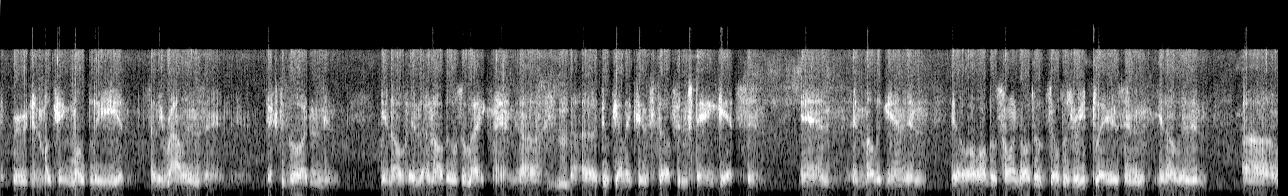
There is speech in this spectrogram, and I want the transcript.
and Bird and Hank Mobley and Sonny Rollins and, and Dexter Gordon and you know, and, and all those alike, man. Uh, uh, Duke Ellington stuff and Stan Getz and and and Mulligan and you know all, those horn, all those all those reed players and you know and then uh,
